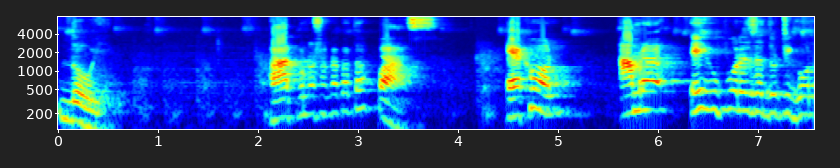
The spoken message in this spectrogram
দুই। আর পূর্ণ সংখ্যা কত? পাঁচ। এখন আমরা এই উপরে যে দুটি গুণ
